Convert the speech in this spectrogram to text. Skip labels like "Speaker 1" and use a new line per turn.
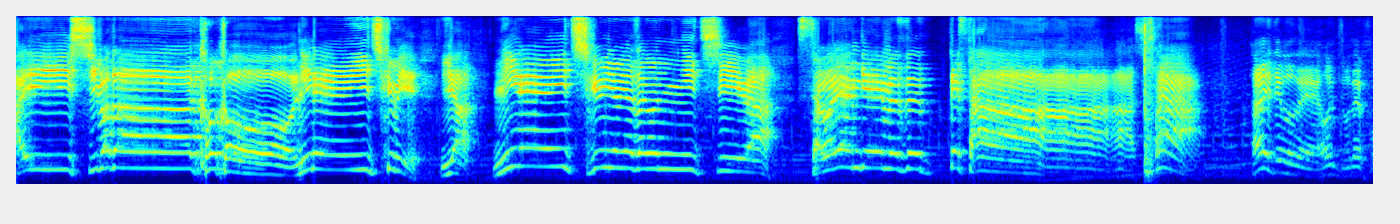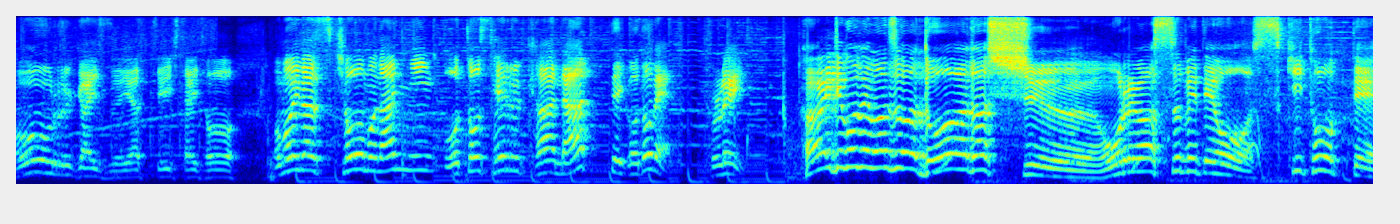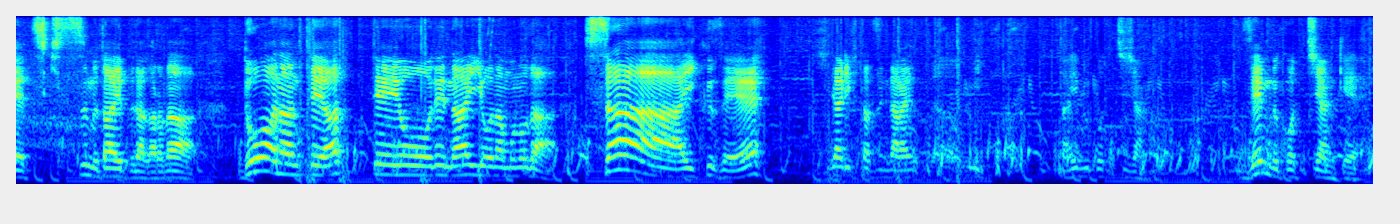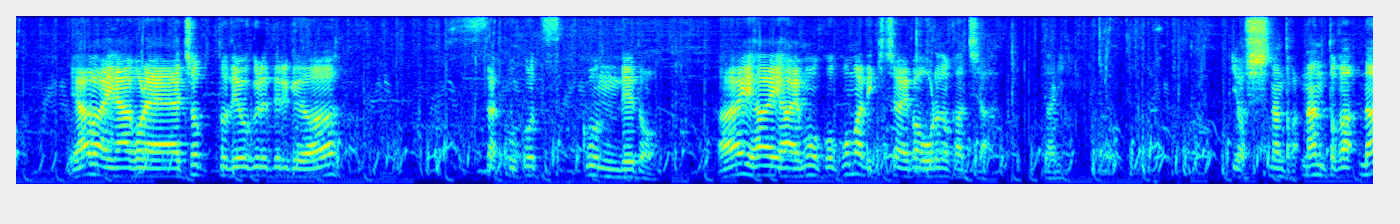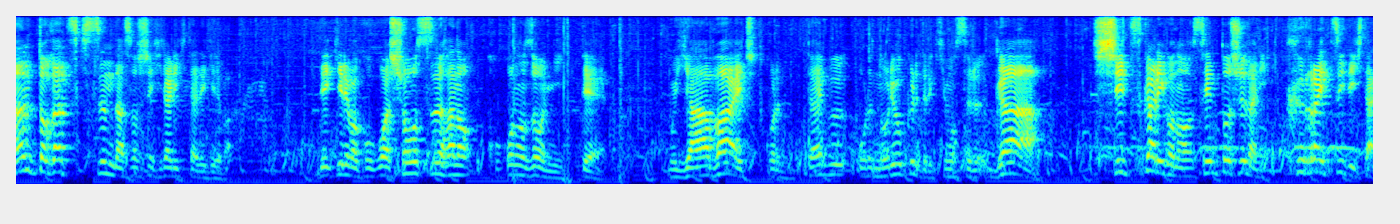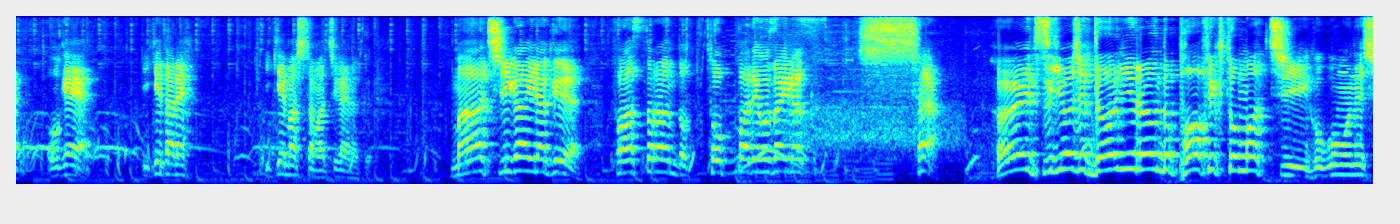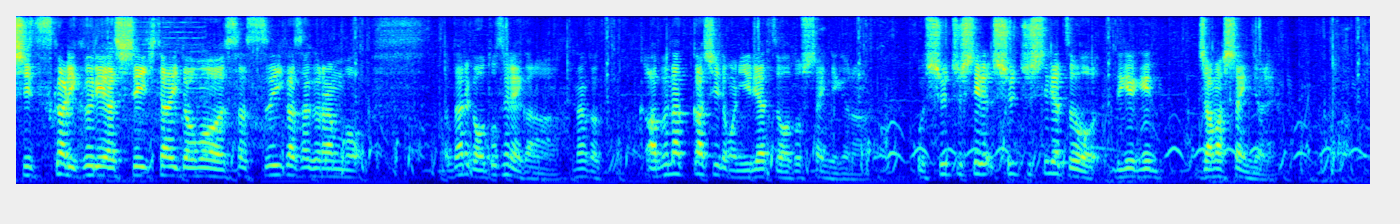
はい、柴田高校2年1組、いや、2年1組の皆さんこんにちは、サワヤンゲームズでしたしゃあはい、ということで、本日もね、フォールガイズやっていきたいと思います。今日も何人落とせるかなってことで、プレイはい、ということで、まずはドアダッシュ。俺は全てを透き通って突き進むタイプだからな。ドアなんてあってようでないようなものだ。さあ、行くぜ。左2つに並んだいぶこっちじゃん。全部こっちやんけ。やばいな、これ。ちょっと出遅れてるけど。さあ、ここ突っ込んでと。はいはいはい、もうここまで来ちゃえば俺の勝ちだ。何？よし、なんとか、なんとか、なんとか突き進んだ。そして左期待できれば。できればここは少数派の、ここのゾーンに行って、もうやばい。ちょっとこれ、だいぶ俺乗り遅れてる気もする。が、しっかりこの戦闘集団に食らいついていきたい。オッケー。いけたね。いけました、間違いなく。間違いなく、ファーストラウンド突破でございます。しゃはい、次はじゃあ第2ラウンドパーフェクトマッチ。ここもね、しっかりクリアしていきたいと思う。さあ、スイカさくらんぼ。誰か落とせねえかななんか、危なっかしいとこにいるやつを落としたいんだけどな。これ集中してる、集中してるやつをできるだけ邪魔したいんだよね。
